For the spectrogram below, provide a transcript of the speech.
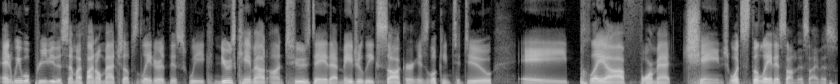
And we will preview the semifinal matchups later this week. News came out on Tuesday that Major League Soccer is looking to do a playoff format change. What's the latest on this, Ives?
